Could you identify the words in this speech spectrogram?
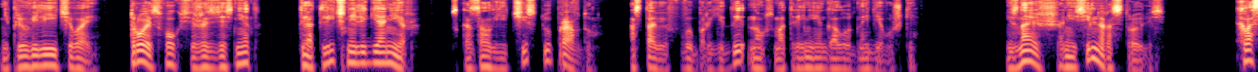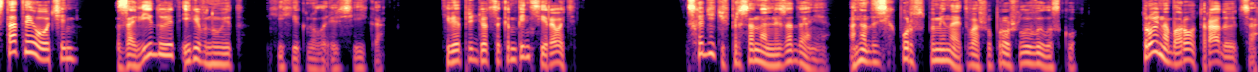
«Не преувеличивай. Трое с Фокси же здесь нет. Ты отличный легионер», — сказал ей чистую правду, оставив выбор еды на усмотрение голодной девушки. «Не знаешь, они сильно расстроились?» «Хвостатая очень. Завидует и ревнует», — хихикнула Эльсийка. «Тебе придется компенсировать». «Сходите в персональное задание. Она до сих пор вспоминает вашу прошлую вылазку. Трой, наоборот, радуется.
